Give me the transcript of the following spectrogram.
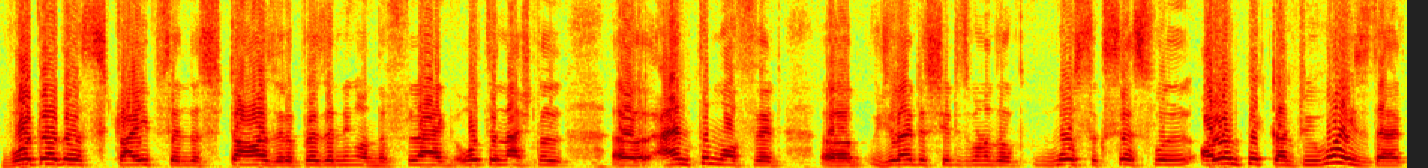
What are the stripes and the stars representing on the flag? What's the national uh, anthem of it? Uh, United States is one of the most successful Olympic country. Why is that?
